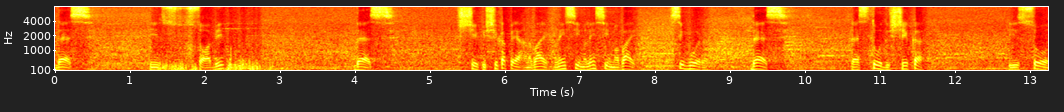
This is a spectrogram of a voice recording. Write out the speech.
Desce. Isso. Sobe. Desce. Estica, estica a perna, vai. Lá em cima, lá em cima, vai. Segura. Desce. Desce tudo, estica. Isso.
